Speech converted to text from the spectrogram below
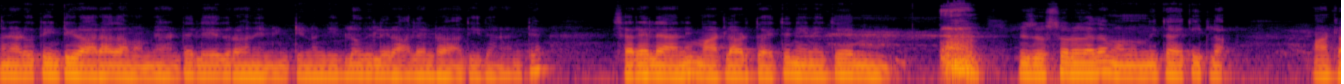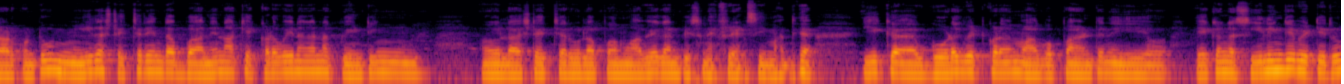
అని అడిగితే ఇంటికి రారాదా మమ్మీ? అంటే లేదురా నేను ఇంటి నుండి ఇంట్లో వదిలి రాలేను రా అది ఇది అని అంటే సరేలే అని మాట్లాడుతూ అయితే నేనైతే మీరు చూస్తారు కదా మా మమ్మీతో అయితే ఇట్లా మాట్లాడుకుంటూ మీద స్ట్రెచ్చర్ ఏందబ్బా? అని నాకు ఎక్కడ పోయినా కానీ నాకు పెయింటింగ్ స్ట్రెచ్చరు లప్పము అవే కనిపిస్తున్నాయి ఫ్రెండ్స్ ఈ మధ్య. ఈ క గోడకు పెట్టుకోవడమే మా గొప్ప అంటే నీ ఏకంగా సీలింగే పెట్టిర్రు.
